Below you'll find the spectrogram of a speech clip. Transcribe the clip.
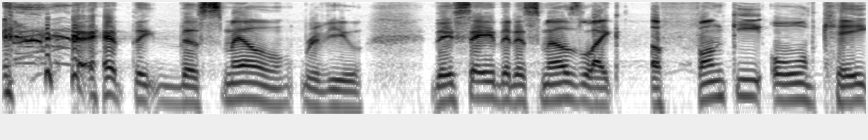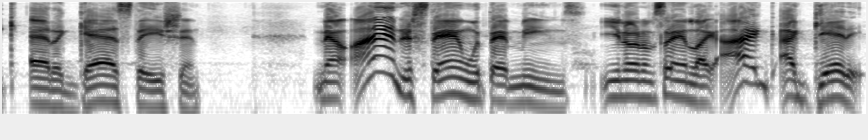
at the the smell review, they say that it smells like a funky old cake at a gas station. Now I understand what that means. You know what I'm saying? Like I I get it.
